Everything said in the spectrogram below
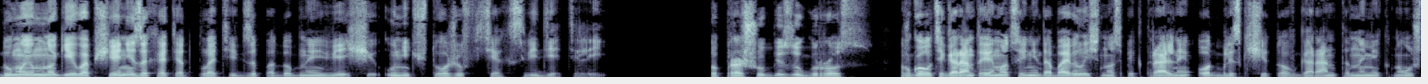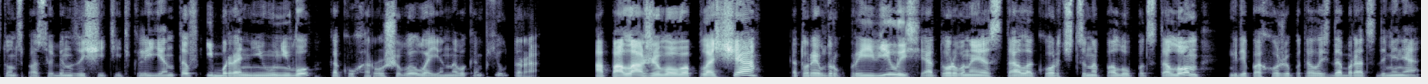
Думаю, многие вообще не захотят платить за подобные вещи, уничтожив всех свидетелей. Попрошу без угроз. В голосе гаранта эмоций не добавилось, но спектральный отблеск щитов гаранта намекнул, что он способен защитить клиентов, и брони у него, как у хорошего военного компьютера. А пола живого плаща которая вдруг проявилась и оторванная стала корчиться на полу под столом, где, похоже, пыталась добраться до меня,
